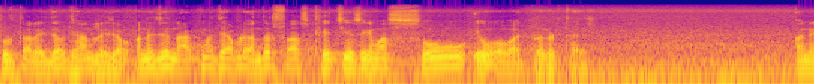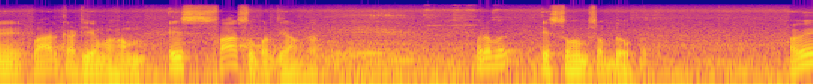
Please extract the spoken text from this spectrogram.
સુરતા લઈ જાઓ, ધ્યાન લઈ જાઓ અને જે નાકમાંથી આપણે અંદર શ્વાસ ખેંચીએ છીએ એમાં સો એવો અવાજ પ્રગટ થાય છે. અને બહાર કાઢીએ હમ, એ શ્વાસ ઉપર ધ્યાન રાખો. બરાબર? એ સોહમ શબ્દ ઉપર. હવે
